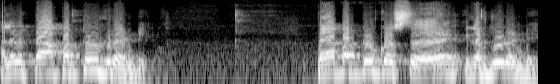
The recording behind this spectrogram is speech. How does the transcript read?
అలాగే పేపర్ టూకి రండి. పేపర్ టూకి వస్తే ఇక్కడ చూడండి.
